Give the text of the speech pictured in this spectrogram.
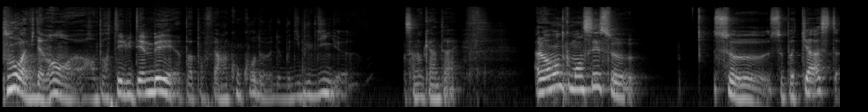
Pour évidemment euh, remporter l'UTMB, pas pour faire un concours de, de bodybuilding, euh, ça n'a aucun intérêt. Alors avant de commencer ce, ce, podcast,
